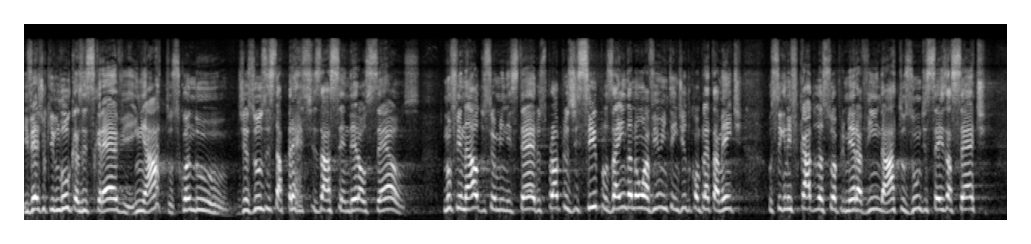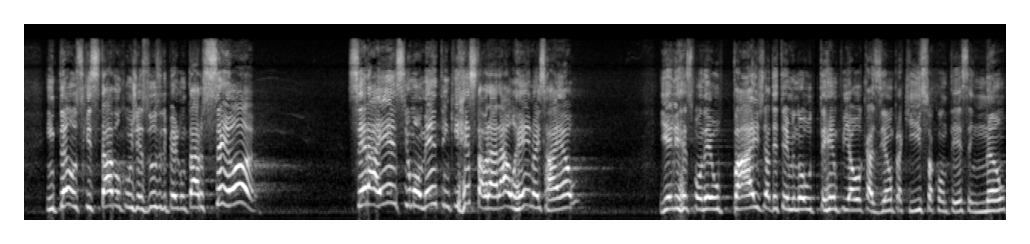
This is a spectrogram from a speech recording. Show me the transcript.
E veja o que Lucas escreve em Atos, quando Jesus está prestes a ascender aos céus no final do seu ministério, os próprios discípulos ainda não haviam entendido completamente o significado da sua primeira vinda, Atos 1, de 6 a 7. Então os que estavam com Jesus lhe perguntaram: Senhor, será esse o momento em que restaurará o reino a Israel? E ele respondeu: O Pai já determinou o tempo e a ocasião para que isso aconteça, e não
